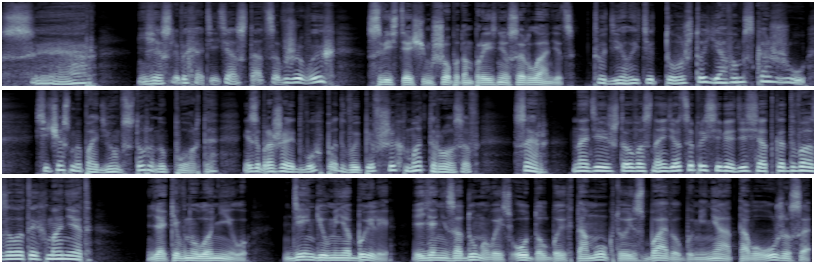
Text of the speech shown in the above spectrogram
«Сэр, если вы хотите остаться в живых...» — свистящим шепотом произнес ирландец. «То делайте то, что я вам скажу. Сейчас мы пойдем в сторону порта, изображая двух подвыпивших матросов. Сэр, надеюсь, что у вас найдется при себе десятка-два золотых монет». Я кивнул О'Нилу. Деньги у меня были, и я, не задумываясь, отдал бы их тому, кто избавил бы меня от того ужаса,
